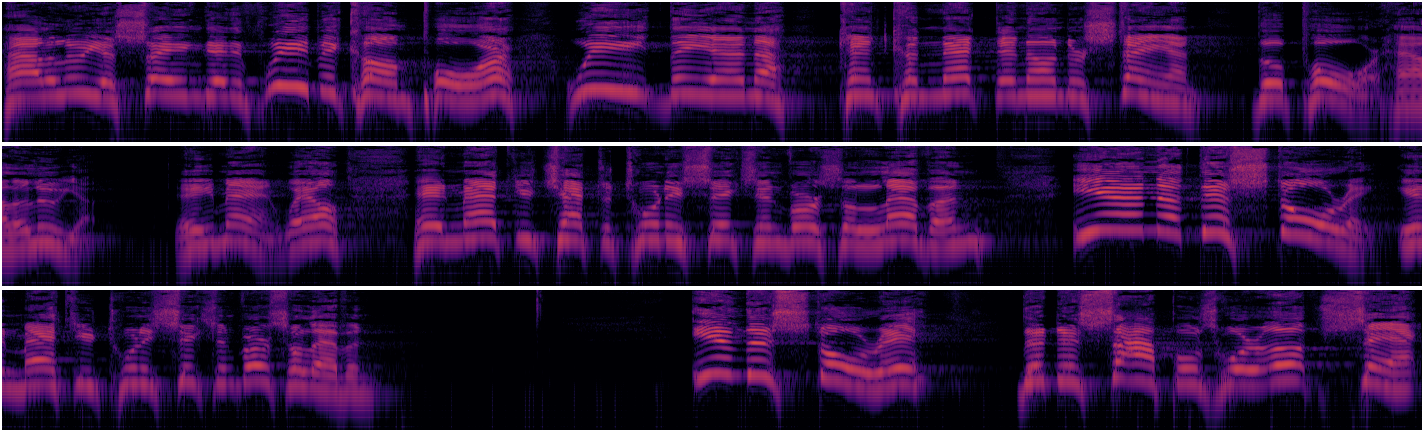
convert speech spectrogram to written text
Hallelujah. Saying that if we become poor, we then can connect and understand the poor. Hallelujah. Amen. Well, in Matthew chapter 26 and verse 11, in this story, in Matthew 26 and verse 11, in this story, the disciples were upset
